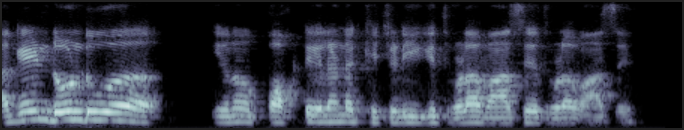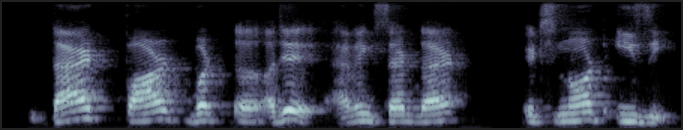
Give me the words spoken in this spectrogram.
Again, don't do a you know cocktail and a khichdi ki thoda wahan se, thoda wahan se. That part, but uh, Ajay, having said that, it's not easy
